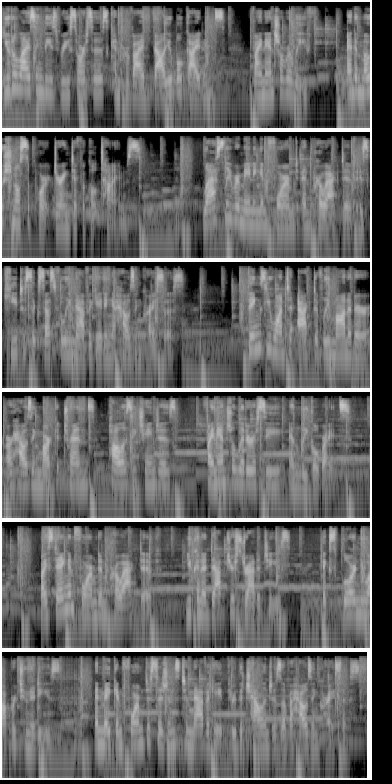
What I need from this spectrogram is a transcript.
Utilizing these resources can provide valuable guidance financial relief, and emotional support during difficult times. Lastly, remaining informed and proactive is key to successfully navigating a housing crisis. Things you want to actively monitor are housing market trends, policy changes, financial literacy, and legal rights. By staying informed and proactive, you can adapt your strategies, explore new opportunities, and make informed decisions to navigate through the challenges of a housing crisis.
